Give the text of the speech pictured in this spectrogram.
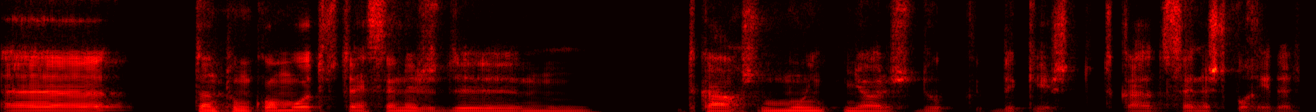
Uh, tanto um como outro tem cenas de, de carros muito melhores do que, do que este, de, de cenas de corridas.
